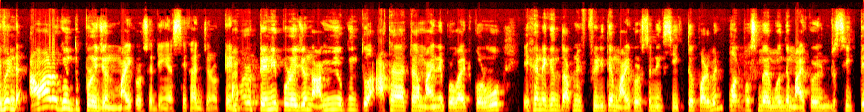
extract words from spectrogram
ইভেন আমারও কিন্তু প্রয়োজন মাইক্রো সেটিং এর শেখার জন্য। আমারও ট্রেনিং প্রয়োজন আমিও কিন্তু আট হাজার টাকা মাইনে প্রোভাইড করব। এখানে কিন্তু আপনি ফ্রিতে মাইক্রো সেটিং শিখতেও পারবেন। অল্প সময়ের মধ্যে মাইক্রো সেটিং শিখতে,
